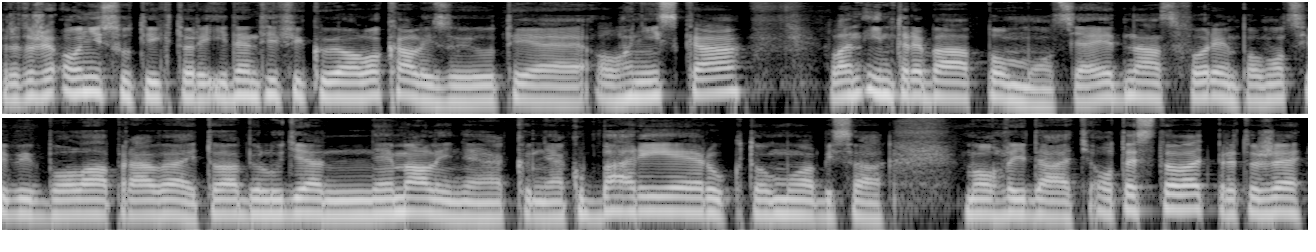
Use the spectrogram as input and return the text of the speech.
pretože oni sú tí, ktorí identifikujú a lokalizujú tie ohniska, len im treba pomôcť. A jedna z fóriem pomoci by bola práve aj to, aby ľudia nemali nejakú, nejakú bariéru k tomu, aby sa mohli dať otestovať, pretože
